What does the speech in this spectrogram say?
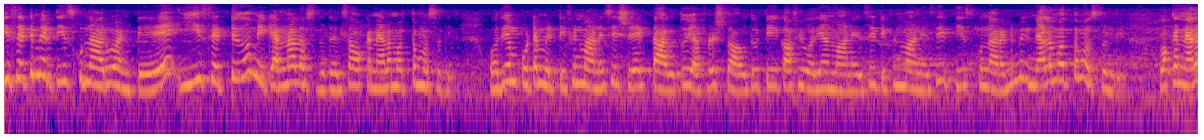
ఈ సెట్ మీరు తీసుకున్నారు అంటే ఈ సెట్ మీకు ఎన్నాళ్ళు వస్తుందో తెలుసా? ఒక నెల మొత్తం వస్తుంది. ఉదయం పూట మీరు టిఫిన్ మానేసి షేక్ తాగుతూ ఎఫ్రెష్ తాగుతూ టీ కాఫీ ఉదయం మానేసి టిఫిన్ మానేసి తీసుకున్నారంటే మీకు నెల మొత్తం వస్తుంది. ఒక నెల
